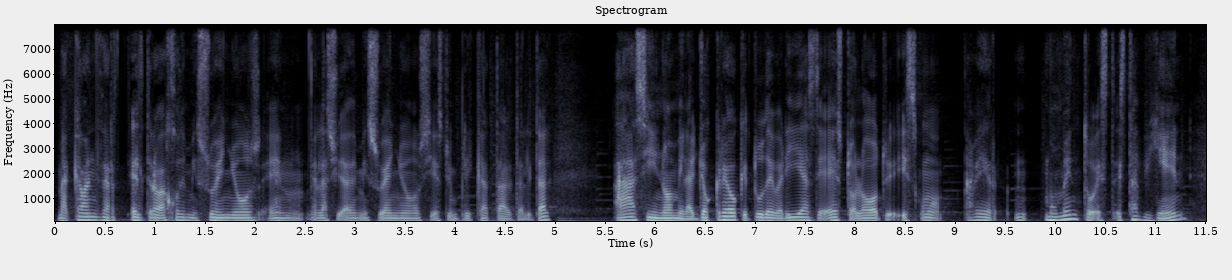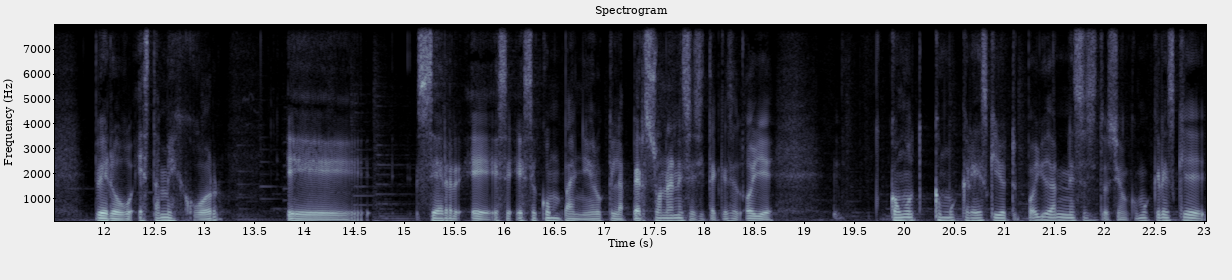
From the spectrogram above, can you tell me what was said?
me acaban de dar el trabajo de mis sueños en, la ciudad de mis sueños y esto implica tal, tal y tal. Ah, sí, no, mira, yo creo que tú deberías de esto, lo otro. Y es como, a ver, momento, está bien, pero está mejor eh, ser eh, ese, ese compañero que la persona necesita, que es, oye, ¿Cómo, ¿Cómo, crees que yo te puedo ayudar en esa situación? ¿Cómo crees que,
